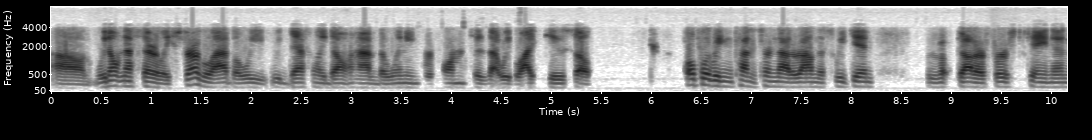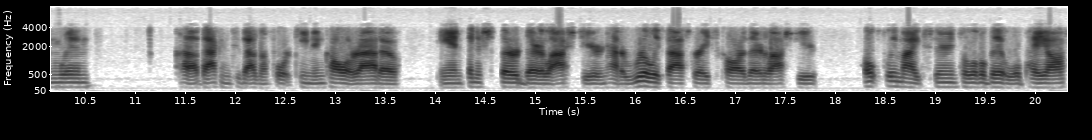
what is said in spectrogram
um, we don't necessarily struggle at, but we, we definitely don't have the winning performances that we'd like to. So hopefully we can kind of turn that around this weekend. We've got our first K&N win uh, back in 2014 in Colorado and finished third there last year and had a really fast race car there last year hopefully my experience a little bit will pay off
